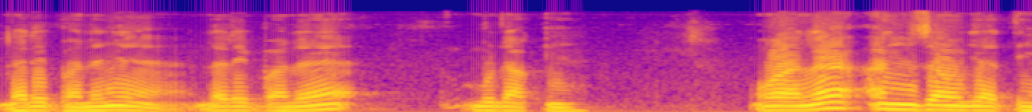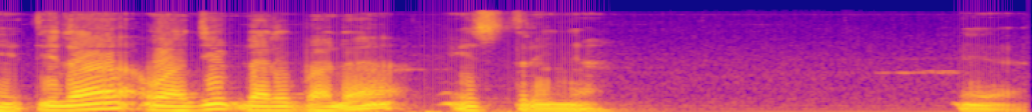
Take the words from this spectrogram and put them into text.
daripadanya daripada budaknya. Wala an zaujatihi tidak wajib daripada istrinya. Ya.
